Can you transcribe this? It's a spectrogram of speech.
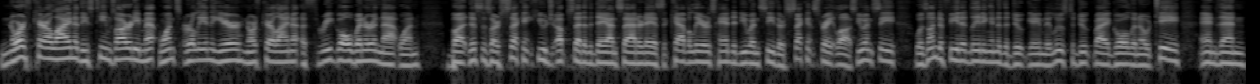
North Carolina, these teams already met once early in the year. North Carolina, a three goal winner in that one. But this is our second huge upset of the day on Saturday as the Cavaliers handed UNC their second straight loss. UNC was undefeated leading into the Duke game. They lose to Duke by a goal in OT, and then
